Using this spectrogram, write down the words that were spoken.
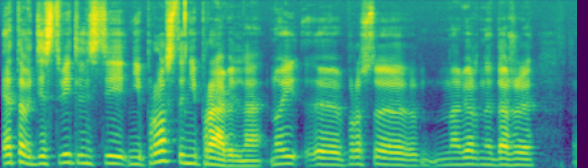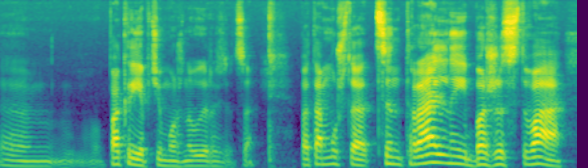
Это в действительности не просто неправильно, но и э, просто, наверное, даже э, покрепче можно выразиться. Потому что центральные божества –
